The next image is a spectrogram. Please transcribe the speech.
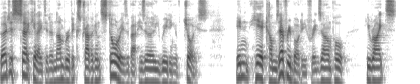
Burgess circulated a number of extravagant stories about his early reading of Joyce. In Here Comes Everybody, for example, he writes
